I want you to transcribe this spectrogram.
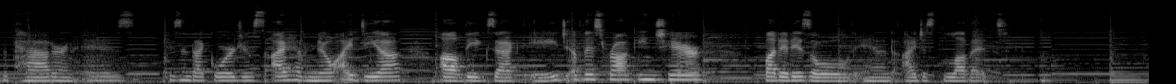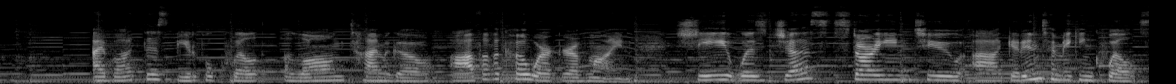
the pattern is. Isn't that gorgeous? I have no idea of the exact age of this rocking chair, but it is old and I just love it. I bought this beautiful quilt a long time ago off of a coworker of mine She was just starting to uh, get into making quilts.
